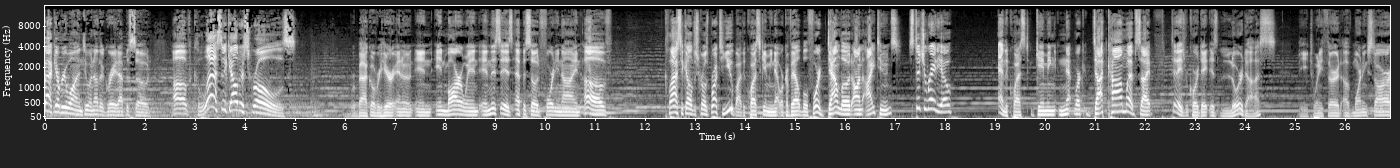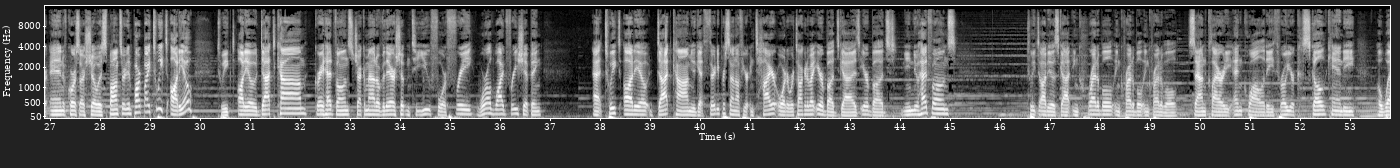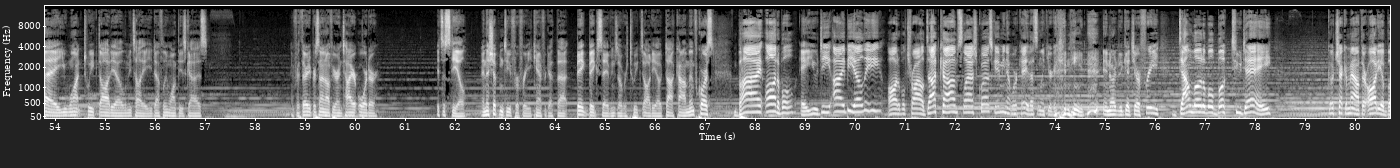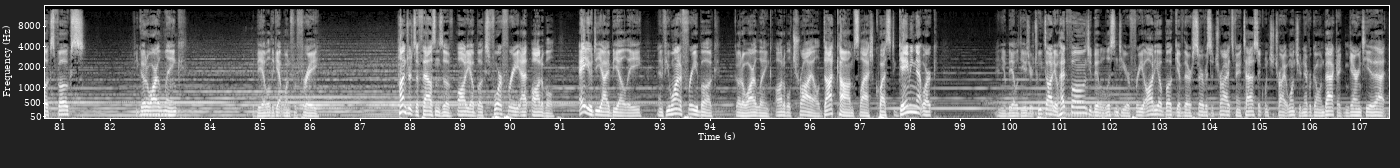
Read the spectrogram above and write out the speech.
back, everyone, to another great episode of Classic Elder Scrolls. We're back over here in in in Morrowind, and this is episode forty nine of Classic Elder Scrolls, brought to you by the Quest Gaming Network, available for download on iTunes, Stitcher Radio, and the Quest Gaming Network.com website. Today's record date is Loredas, the 23rd of Morningstar, and of course, our show is sponsored in part by Tweaked Audio. TweakedAudio.com. Great headphones. Check them out over there. Ship them to you for free. Worldwide free shipping. At tweakedaudio.com, you'll get 30% off your entire order. We're talking about earbuds, guys. Earbuds. Need new headphones. Tweaked Audio's got incredible, incredible, incredible sound clarity and quality. Throw your skull candy away. You want Tweaked Audio. Let me tell you, you definitely want these guys. And for 30% off your entire order, it's a steal. And they ship them to you for free. You can't forget that. Big, big savings over tweakedaudio.com. And of course, buy Audible, A U D I B L E, audibletrial.com slash Quest Gaming Network. Hey, that's the link you're going to need in order to get your free downloadable book today. Go check them out. They're audiobooks, folks. If you go to our link, you'll be able to get one for free. Hundreds of thousands of audiobooks for free at Audible. A-U-D-I-B-L-E. And if you want a free book, go to our link, audibletrial.com slash quest gaming network. And you'll be able to use your tweaked audio headphones. You'll be able to listen to your free audiobook. Give their service a try. It's fantastic. Once you try it once, you're never going back. I can guarantee you that.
